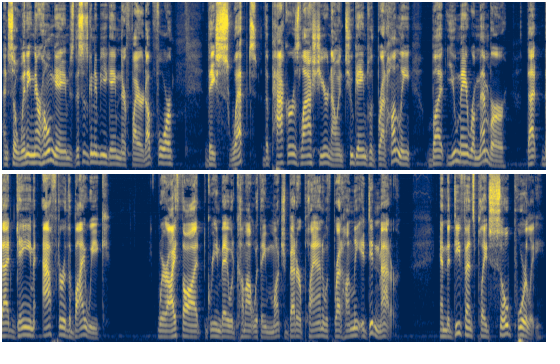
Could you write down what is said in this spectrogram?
And so, winning their home games, this is going to be a game they're fired up for. They swept the Packers last year, now in two games with Brett Hundley. But you may remember that that game after the bye week, where I thought Green Bay would come out with a much better plan with Brett Hundley, it didn't matter. And the defense played so poorly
